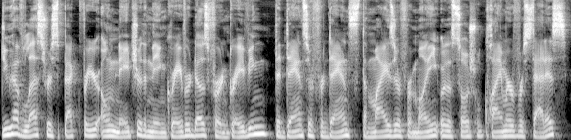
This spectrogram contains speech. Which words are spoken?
Do you have less respect for your own nature than the engraver does for engraving, the dancer for dance, the miser for money, or the social climber for status?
